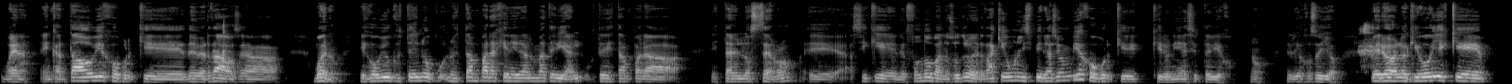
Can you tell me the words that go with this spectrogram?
Bueno, encantado, viejo, porque de verdad, o sea, bueno, es obvio que ustedes no, no están para generar material, ustedes están para estar en los cerros. Eh, así que en el fondo para nosotros, verdad que es una inspiración viejo, porque qué ironía decirte viejo. No, el viejo soy yo. Pero a lo que voy es que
